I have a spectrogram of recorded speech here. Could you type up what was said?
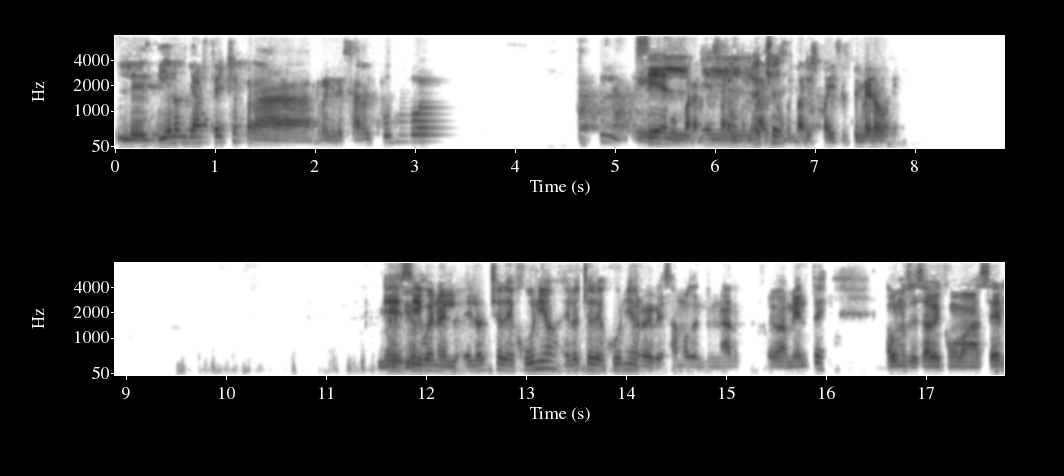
¿Les dieron ya fecha para regresar al fútbol? Sí, Eh, el, para empezar a el entrenar 8, como en varios países primero. Me Eh, sí, bueno, el, el 8 de junio, el 8 de junio regresamos a entrenar nuevamente. Aún no se sabe cómo van a ser,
